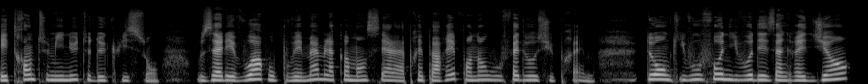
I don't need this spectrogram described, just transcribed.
et 30 minutes de cuisson. Vous allez voir, vous pouvez même la commencer à la préparer pendant que vous faites vos suprêmes. Donc, il vous faut au niveau des ingrédients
